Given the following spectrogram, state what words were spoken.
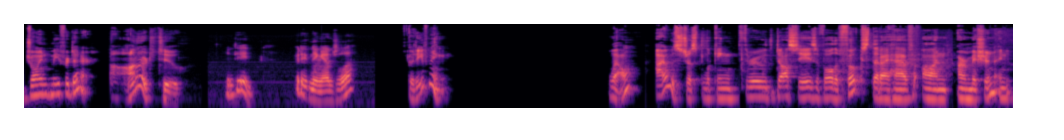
joined me for dinner. Honored to. Indeed. Good evening, Angela. Good evening. Well, I was just looking through the dossiers of all the folks that I have on our mission, and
